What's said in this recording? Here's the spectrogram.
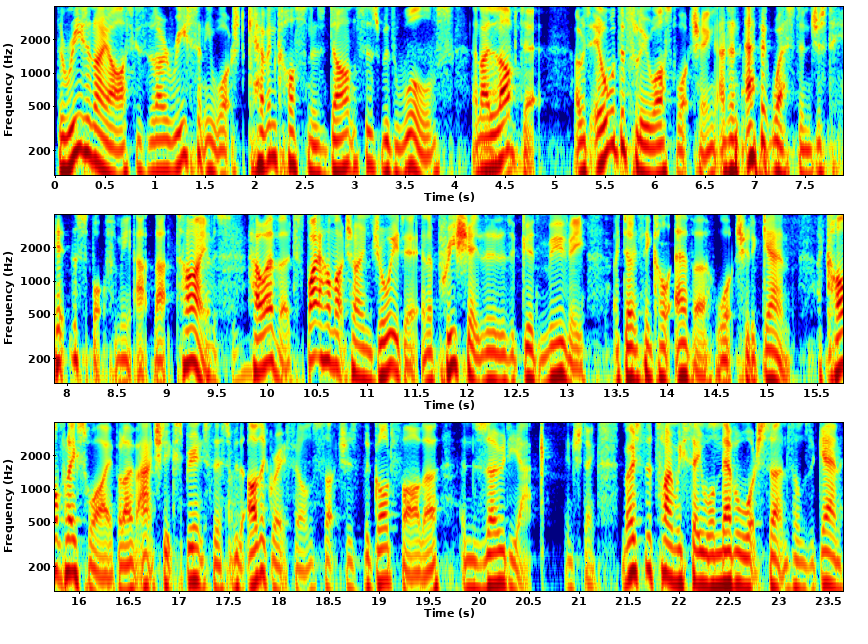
The reason I ask is that I recently watched Kevin Costner's Dances with Wolves, and I loved it. I was ill with the flu whilst watching, and an epic western just hit the spot for me at that time. However, despite how much I enjoyed it and appreciate that it is a good movie, I don't think I'll ever watch it again. I can't place why, but I've actually experienced this with other great films such as The Godfather and Zodiac. Interesting. Most of the time, we say we'll never watch certain films again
